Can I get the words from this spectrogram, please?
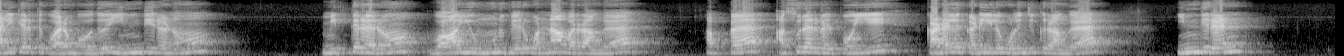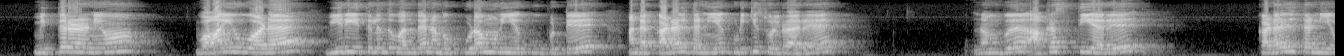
அழிக்கிறதுக்கு வரும்போது இந்திரனும் மித்திரரும் வாயு மூணு பேரும் ஒன்றா வர்றாங்க. அப்போ அசுரர்கள் போய் கடலுக்கடியில் ஒளிஞ்சுக்கிறாங்க. இந்திரன் மித்திரனையும் வாயுவோட வீரியத்திலேருந்து வந்த நம்ம குடமுனியை கூப்பிட்டு அந்த கடல் தண்ணியை குடிக்க சொல்கிறாரு நம்ம அகஸ்தியர் கடல் தண்ணியை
